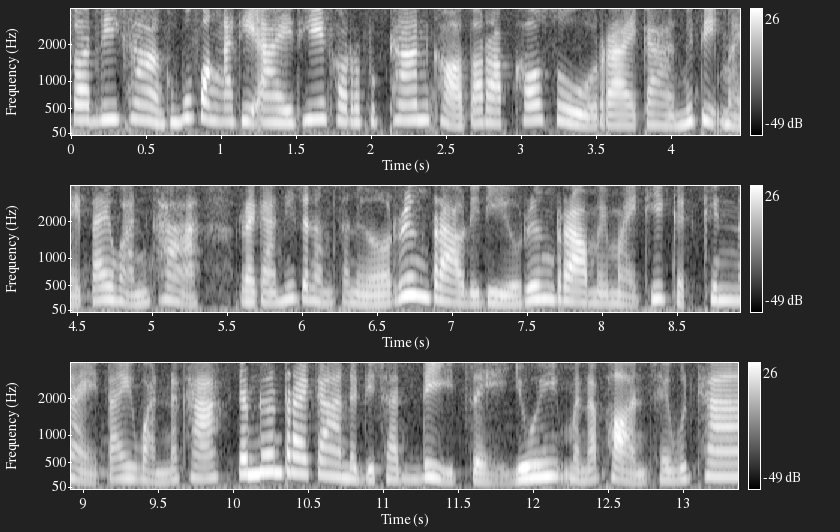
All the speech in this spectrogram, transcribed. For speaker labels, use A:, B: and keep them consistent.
A: สวัสดีค่ะ คุณผู้ฟัง RTI ที่เคารพทุกท่านขอต้อนรับเข้าสู่รายการมิติใหม่ไต้หวันค่ะ รายการที่จะนำเสนอเรื่องราวดีๆ เรื่องราวใหม่ๆ ที่เกิดขึ้นในไต้หวันนะคะดำเนินรายการโดยดิฉันดีเจยุ้ยมณพรชัยวุฒิค่ะ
